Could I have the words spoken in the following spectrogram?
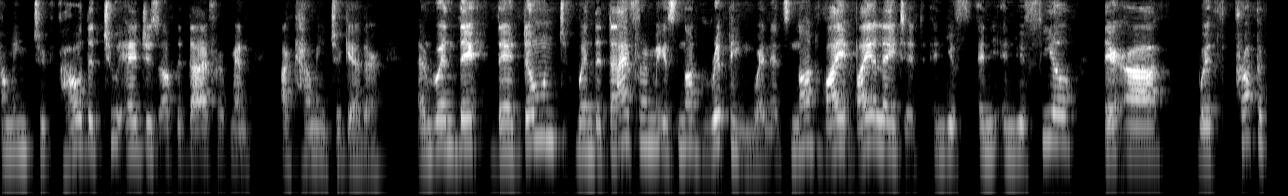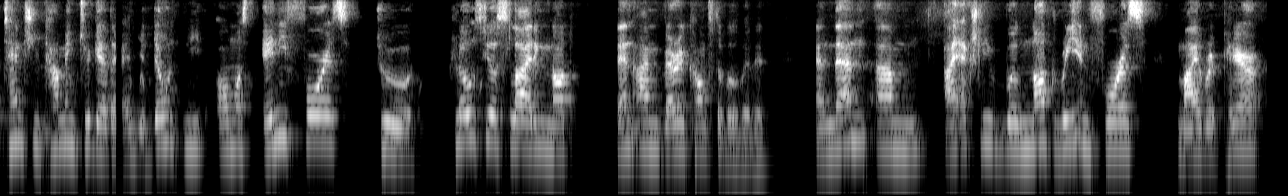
coming to, how the two edges of the diaphragm are coming together. And when they, they don't, when the diaphragm is not ripping, when it's not vi violated and you, and, and you feel there are with proper tension coming together and you don't need almost any force to close your sliding knot, then I'm very comfortable with it. And then um, I actually will not reinforce my repair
